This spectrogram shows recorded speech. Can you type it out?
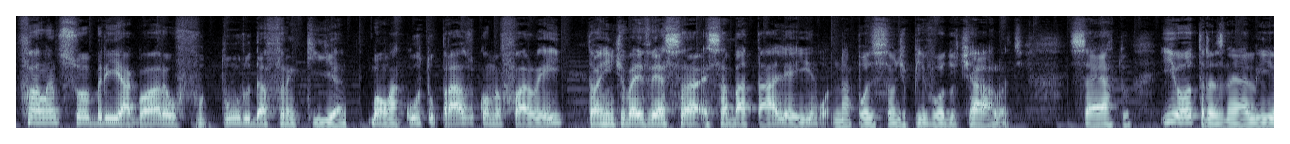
Falando sobre agora o futuro da franquia. Bom, a curto prazo, como eu falei, então a gente vai ver essa, essa batalha aí na posição de pivô do Charlotte, certo? E outras, né? Ali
